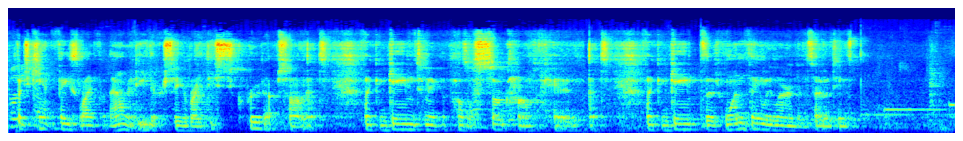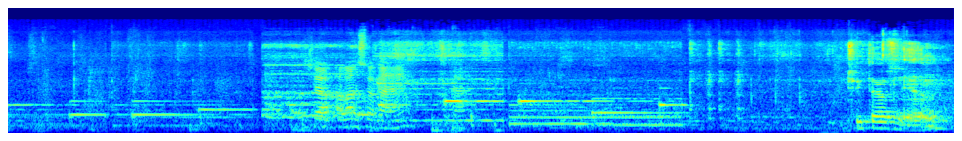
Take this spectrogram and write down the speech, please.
Well, but you can't face life without it either, so you write these screwed up sonnets. Like a game to make the puzzle so complicated. It's like a game. There's one thing we learned in 17th. ¿eh? Two thousand N.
